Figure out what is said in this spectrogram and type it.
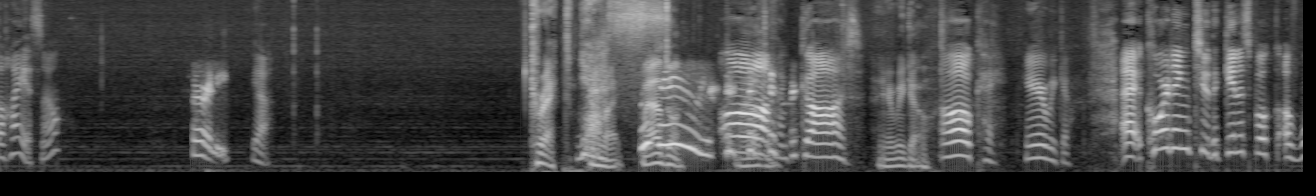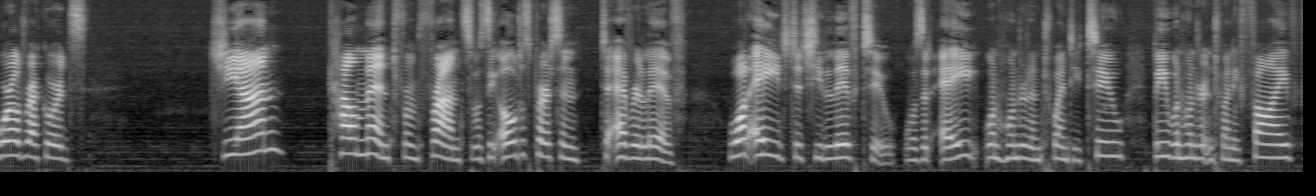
The highest, no? surely. Yeah. Correct. Yes. And right. Well done. Oh, thank God. Here we go. Okay, here we go. Uh, according to the Guinness Book of World Records, Jeanne Calment from France was the oldest person to ever live. What age did she live to? Was it A, 122, B, 125,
